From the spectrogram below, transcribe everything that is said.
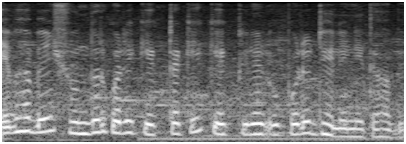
এইভাবে সুন্দর করে কেকটাকে কেক টিনের উপরে ঢেলে নিতে হবে।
